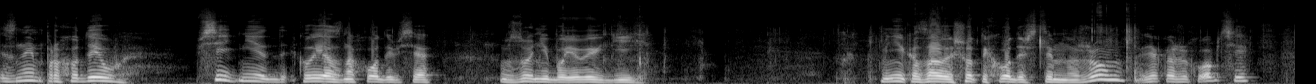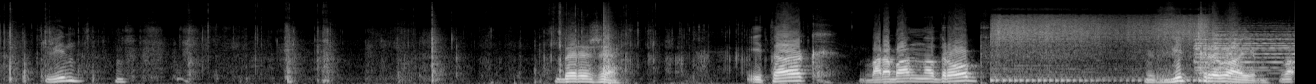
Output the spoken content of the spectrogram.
з ним проходив всі дні, коли я знаходився в зоні бойових дій. Мені казали, що ти ходиш з цим ножом. Я кажу, хлопці, він береже. І так, барабан на дроб. Відкриваємо. Ва-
